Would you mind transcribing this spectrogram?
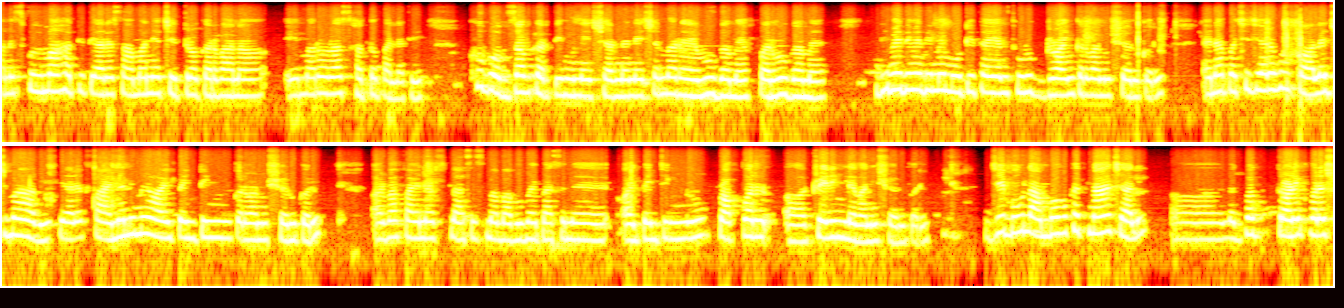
અને સ્કૂલમાં હતી ત્યારે સામાન્ય ચિત્રો કરવાના એ મારો રસ હતો પહેલેથી. ખૂબ ઓબ્ઝર્વ કરતી હું નેચરને નેચરમાં રહેવું ગમે, ફરવું ગમે. ધીમે ધીમે ધીમે મોટી થઈ એમ થોડુંક ડ્રોઈંગ કરવાનું શરૂ કર્યું. એના પછી જ્યારે હું કોલેજમાં આવી, ત્યારે ફાઇનલી મેં ઓઇલ પેઇન્ટિંગ કરવાનું શરૂ કર્યું. અર્વા ફાઇન આર્ટ્સ ક્લાસીસમાં બાબુભાઈ પાસે મેં ઓઇલ પેઇન્ટિંગનું પ્રોપર ટ્રેનિંગ લેવાની શરૂ કરી. જે બહુ લાંબો વખત ના ચાલી લગભગ ત્રણેક વર્ષ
